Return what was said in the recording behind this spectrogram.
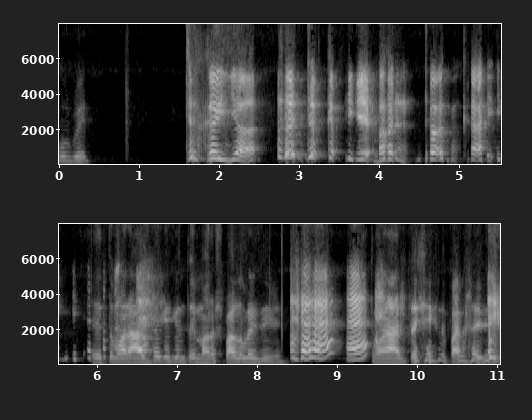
করবে টাকাইয়া টাকাইয়া টাকাইয়া। এ তোমার আজ দেখে কিন্তু মানুষ পাগল হয়ে যাবে। তোমার আজ দেখে কিন্তু পাগল হয়ে যাবে।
